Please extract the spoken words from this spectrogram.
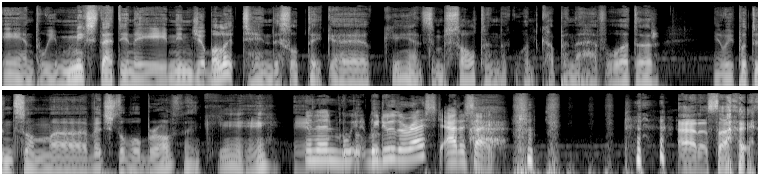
and we mix that in a ninja bullet and this will take uh, okay and some salt and one cup and a half water and we put in some uh, vegetable broth okay And then we, we do the rest out of sight. out of sight.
